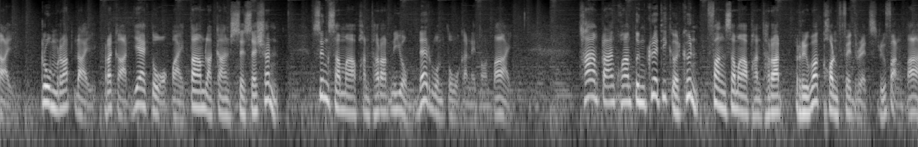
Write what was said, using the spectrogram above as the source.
ใด กลุ่มรัฐใดประกาศแยกตัวออกไปตามหลักการ secession ซึ่งสมาพันธรัฐนิยมได้รวมตัวกันในตอนใต้ท่ามกลางความตึงเครียดที่เกิดขึ้นฝั่งสมาพันธรัฐ หรือว่า Confederates หรือฝั่งใต้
